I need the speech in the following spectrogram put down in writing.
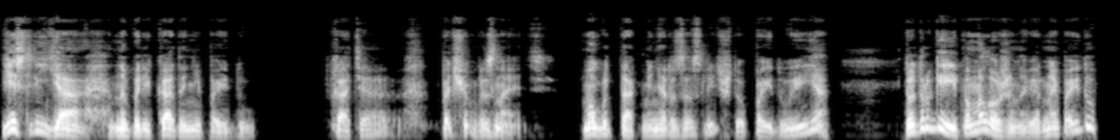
Если я на баррикады не пойду, хотя, почем вы знаете, могут так меня разозлить, что пойду и я то другие помоложе, наверное, пойдут.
